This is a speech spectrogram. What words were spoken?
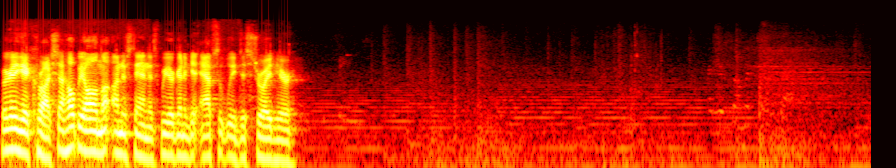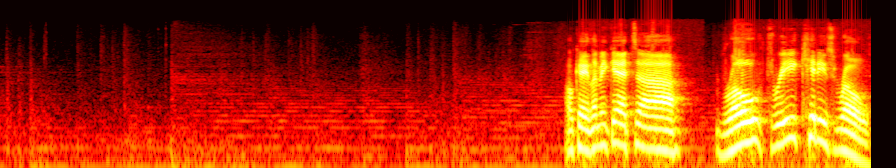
We're going to get crushed. I hope you all understand this. We are going to get absolutely destroyed here. Okay, let me get uh, row three, kitties row.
